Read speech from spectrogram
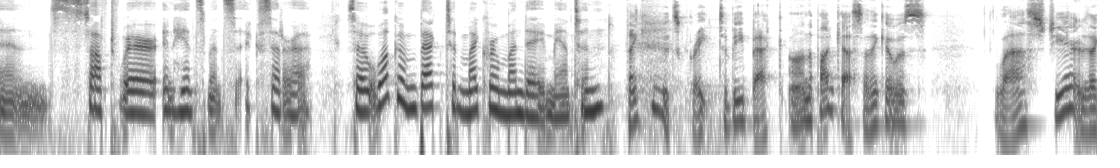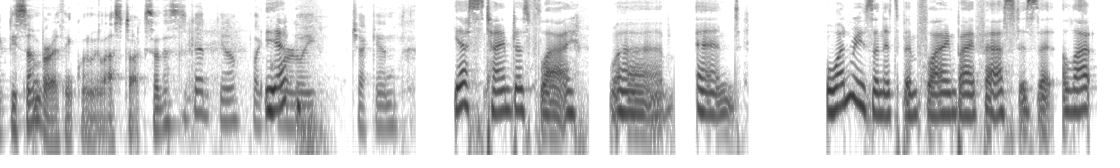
and software enhancements, etc. So, welcome back to Micro Monday, Manton. Thank you. It's great to be back on the podcast. I think it was last year, like December, I think, when we last talked. So, this is good, you know, like yep. quarterly check in. Yes, time does fly. Uh, and one reason it's been flying by fast is that a lot,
